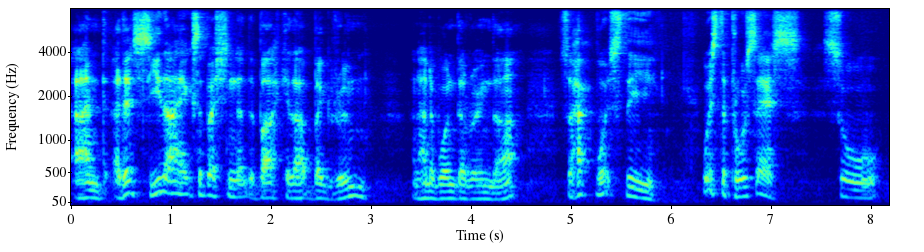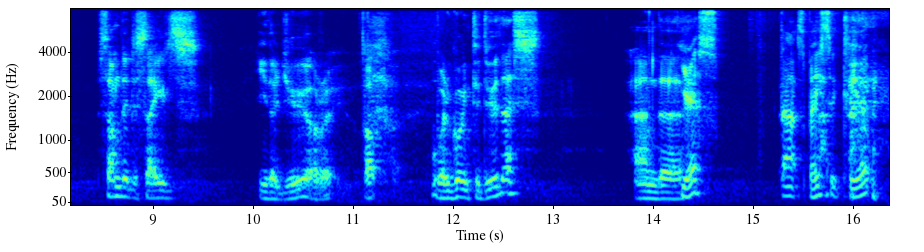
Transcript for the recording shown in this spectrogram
and I did see that exhibition at the back of that big room, and had a wander around that. So, how, what's the what's the process? So, somebody decides, either you or up, we're going to do this, and uh, Yes, that's basically it.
